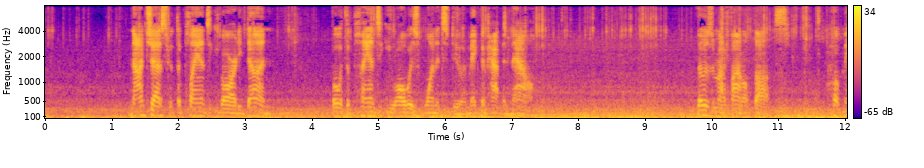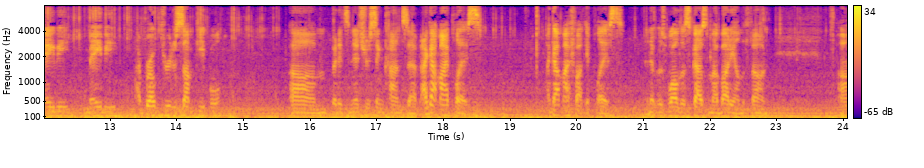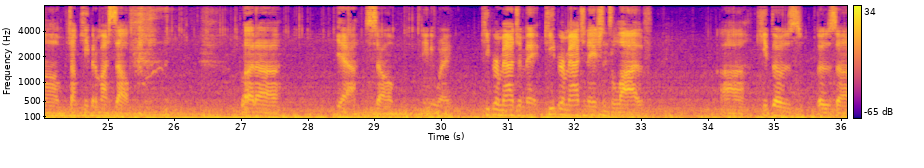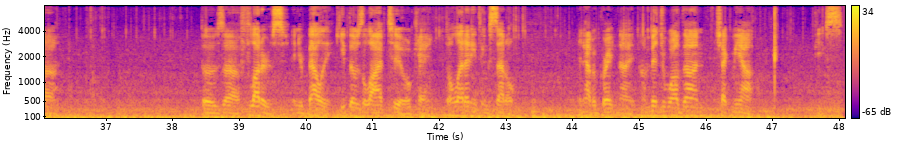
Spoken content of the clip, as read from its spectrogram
not just with the plans that you've already done, but with the plans that you always wanted to do and make them happen now. Those are my final thoughts. I hope maybe, maybe I broke through to some people, um, but it's an interesting concept. I got my place. I got my fucking place, and it was well discussed with my buddy on the phone, um, which I'm keeping to myself. but uh, yeah. So anyway, keep your imagine keep your imaginations alive. Uh, keep those those uh, those uh, flutters in your belly. Keep those alive too. Okay, don't let anything settle. and have a great night. I'm Benja Well Done. Check me out. Peace.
